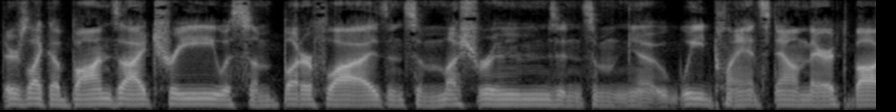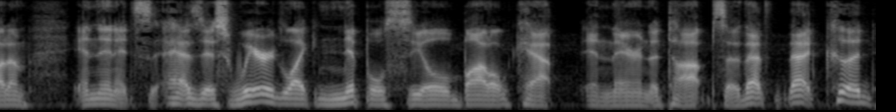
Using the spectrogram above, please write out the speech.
There's like a bonsai tree with some butterflies and some mushrooms and some, you know, weed plants down there at the bottom. And then it has this weird like nipple seal bottle cap in there in the top. So that that could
